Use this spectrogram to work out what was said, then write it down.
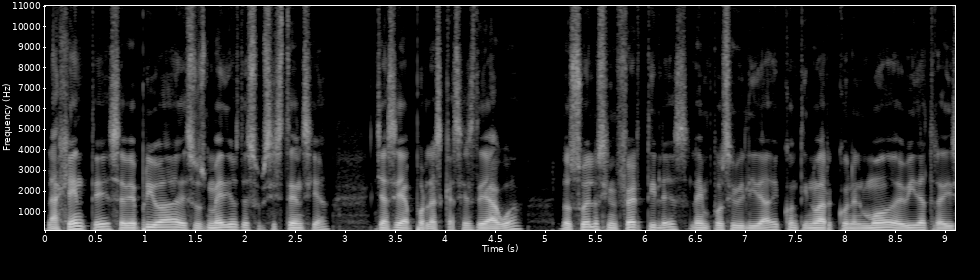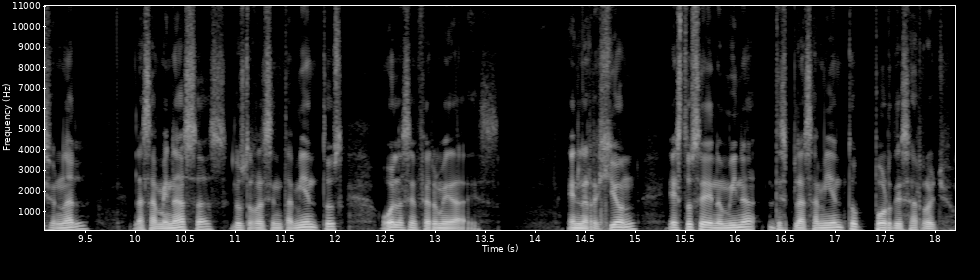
La gente se ve privada de sus medios de subsistencia, ya sea por la escasez de agua, los suelos infértiles, la imposibilidad de continuar con el modo de vida tradicional, las amenazas, los resentamientos o las enfermedades. En la región, esto se denomina desplazamiento por desarrollo.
